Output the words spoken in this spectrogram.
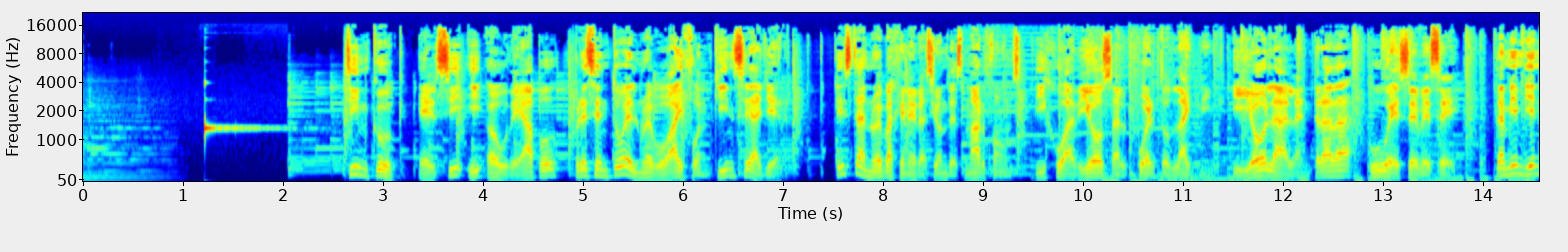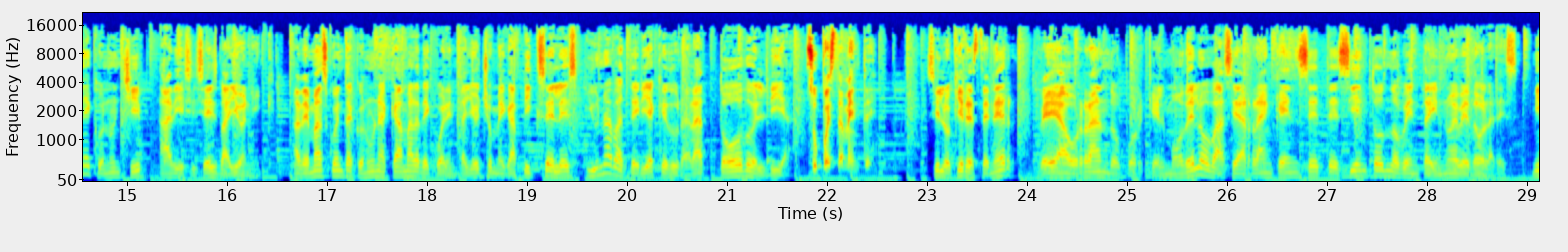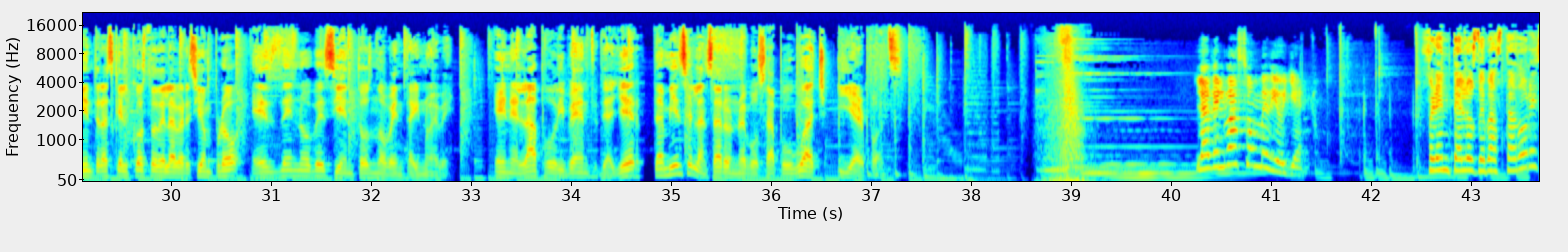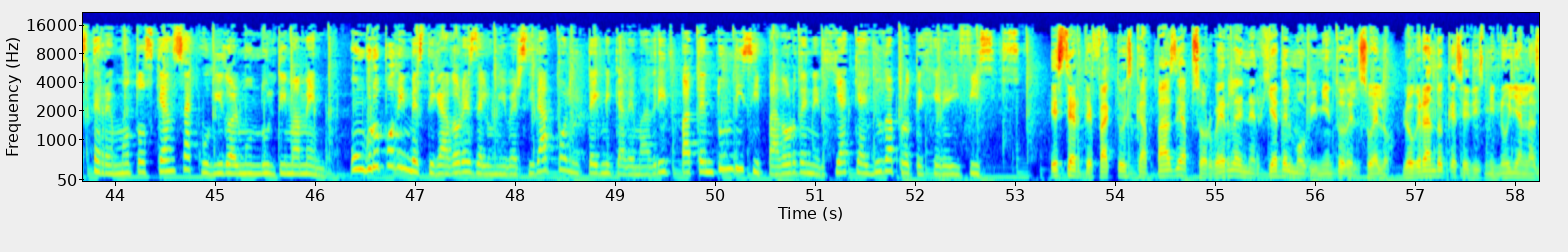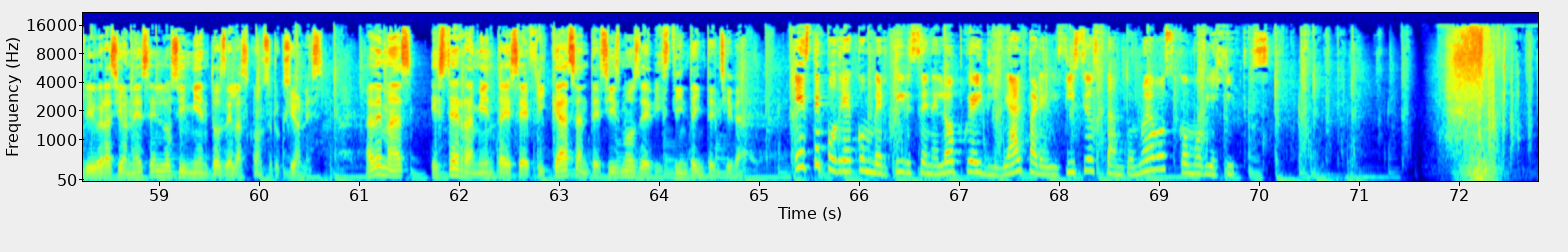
Tim Cook, el CEO de Apple, presentó el nuevo iPhone 15 ayer. Esta nueva generación de smartphones dijo adiós al puerto Lightning y hola a la entrada USB-C. También viene con un chip A16 Bionic. Además cuenta con una cámara de 48 megapíxeles y una batería que durará todo el día, supuestamente. Si lo quieres tener, ve ahorrando porque el modelo base arranca en 799 dólares, mientras que el costo de la versión Pro es de 999. En el Apple Event de ayer también se lanzaron nuevos Apple Watch y AirPods. La del vaso medio lleno. Frente a los devastadores terremotos que han sacudido al mundo últimamente, un grupo de investigadores de la Universidad Politécnica de Madrid patentó un disipador de energía que ayuda a proteger edificios. Este artefacto es capaz de absorber la energía del movimiento del suelo, logrando que se disminuyan las vibraciones en los cimientos de las construcciones. Además, esta herramienta es eficaz ante sismos de distinta intensidad. Este podría convertirse en el upgrade ideal para edificios tanto nuevos como viejitos.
